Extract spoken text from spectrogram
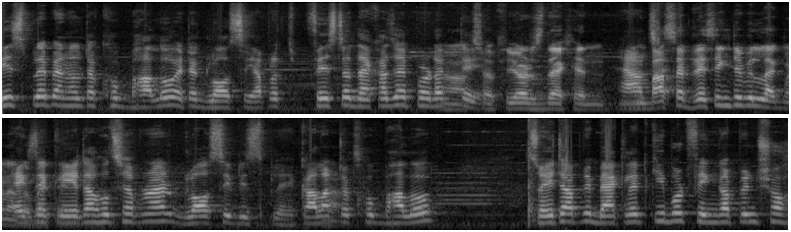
display প্যানেলটা খুব ভালো এটা গ্লসি আপনার ফেসটা দেখা যায় প্রোডাক্টে আচ্ছা ভিউয়ার্স দেখেন। বাসার ড্রেসিং টেবিল লাগবে না এক্স্যাক্টলি এটা হচ্ছে আপনার গ্লসি ডিসপ্লে কালারটা। খুব ভালো। সো এটা আপনি ব্যাকলাইট কিবোর্ড ফিঙ্গারপ্রিন্ট সহ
